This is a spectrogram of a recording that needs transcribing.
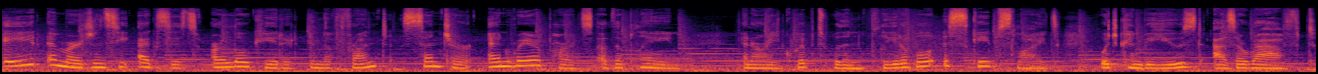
Eight emergency exits are located in the front, center, and rear parts of the plane and are equipped with inflatable escape slides which can be used as a raft.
